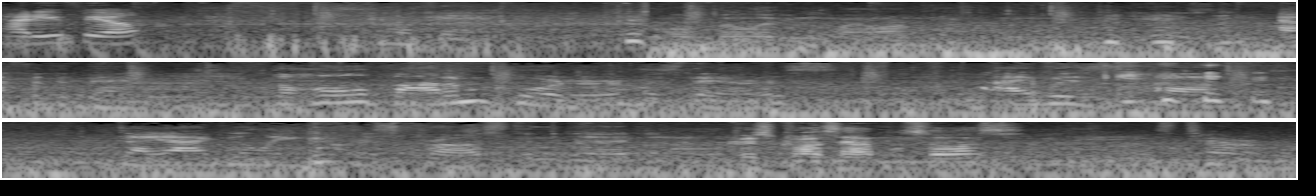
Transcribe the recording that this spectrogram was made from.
How do you feel? Okay. Mobility with my arm. Half of the bed. The whole bottom quarter was theirs. I was uh, diagonally crisscrossed in the bed. Crisscross applesauce. It was terrible.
